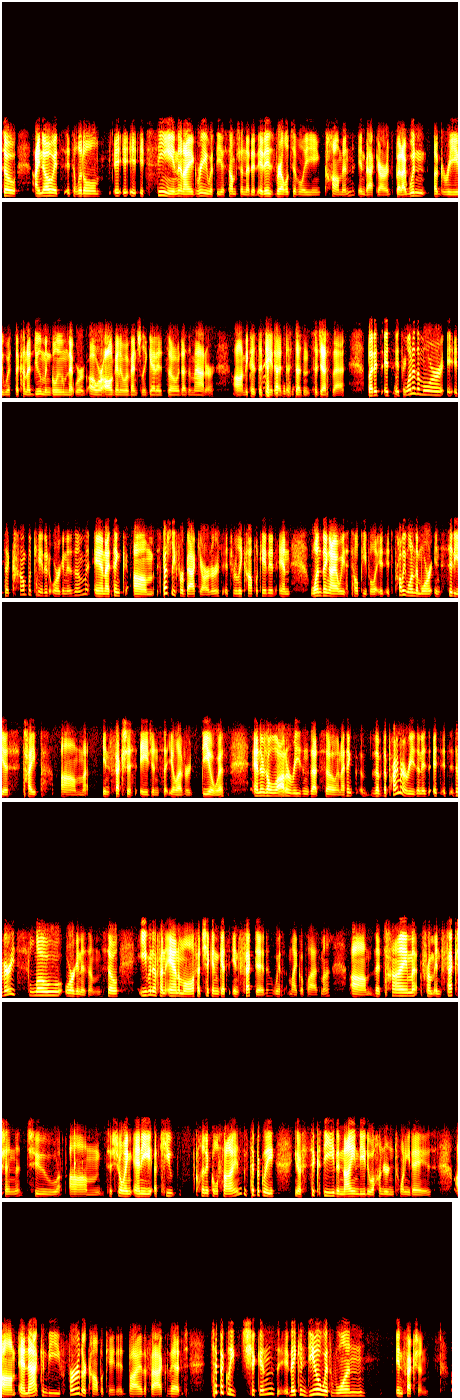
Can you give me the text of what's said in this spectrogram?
So I know it's it's a little it, it, it's seen, and I agree with the assumption that it, it is relatively common in backyards. But I wouldn't agree with the kind of doom and gloom that we're oh we're all going to eventually get it, so it doesn't matter um, because the data just doesn't suggest that. But it's it's it's one of the more it's a complicated organism, and I think um, especially for backyarders, it's really complicated. And one thing I always tell people, it, it's probably one of the more insidious type um, infectious agents that you'll ever deal with. And there's a lot of reasons that's so, and I think the the primary reason is it's it's, it's a very slow organism. So even if an animal, if a chicken gets infected with mycoplasma, um, the time from infection to um, to showing any acute clinical signs is typically you know 60 to 90 to 120 days, um, and that can be further complicated by the fact that typically chickens they can deal with one infection.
